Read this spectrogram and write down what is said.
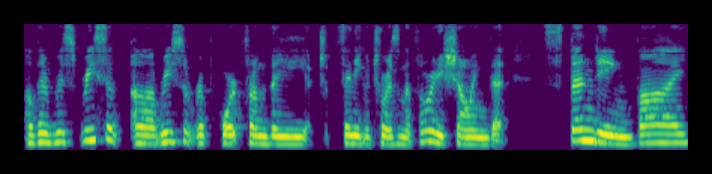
uh, there was recent uh, recent report from the San Diego Tourism Authority showing that spending by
